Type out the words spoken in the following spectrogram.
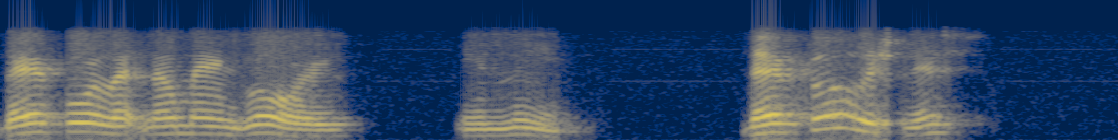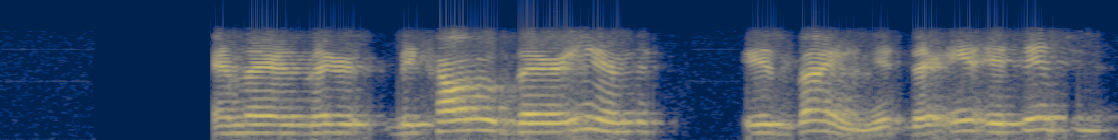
Therefore, let no man glory in men. Their foolishness, and their, their, because their end is vain, it, it's infinite.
